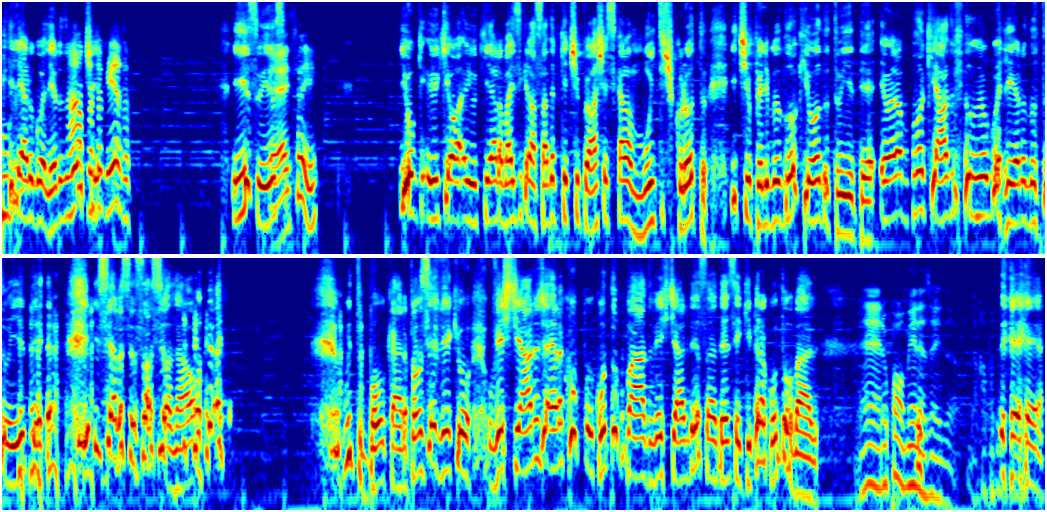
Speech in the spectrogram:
Ele era o goleiro do ah, meu time. Ah, portuguesa. Isso, isso. É isso aí. E o, e, o que, e o que era mais engraçado é porque, tipo, eu acho esse cara muito escroto. E, tipo, ele me bloqueou no Twitter. Eu era bloqueado pelo meu goleiro no Twitter. Isso era sensacional. Muito bom, cara. Pra você ver que o, o vestiário já era conturbado. O vestiário dessa, dessa equipe era conturbado. É, era o Palmeiras aí da Copa do É.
